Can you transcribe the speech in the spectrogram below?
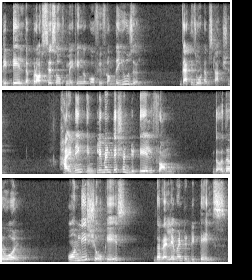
detail, the process of making a coffee from the user. That is what abstraction. Hiding implementation detail from the other world only showcase the relevant details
